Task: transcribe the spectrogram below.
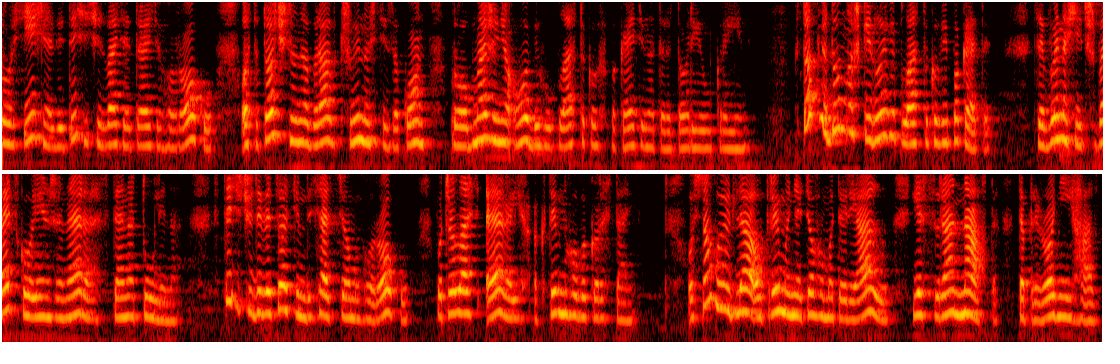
1 січня 2023 року остаточно набрав чинності закон про обмеження обігу пластикових пакетів на території України. Хто придумав шкідливі пластикові пакети? Це винахід шведського інженера Стена Туліна. З 1977 року почалась ера їх активного використання. Основою для отримання цього матеріалу є сира нафта та природній газ,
